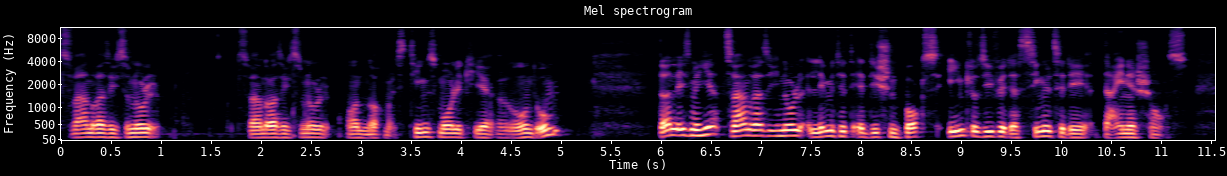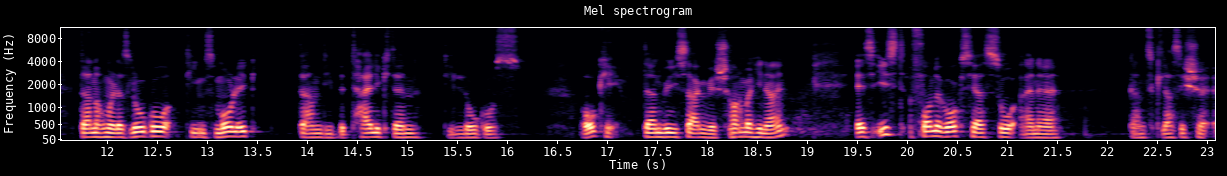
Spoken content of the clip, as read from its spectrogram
32 zu 0, 32 zu 0 und nochmals Team Smolik hier rundum. Dann lesen wir hier 32.0 Limited Edition Box inklusive der Single-CD Deine Chance. Dann nochmal das Logo Team Smolik, dann die Beteiligten, die Logos. Okay, dann würde ich sagen, wir schauen mal hinein. Es ist von der Box her so eine ganz klassische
